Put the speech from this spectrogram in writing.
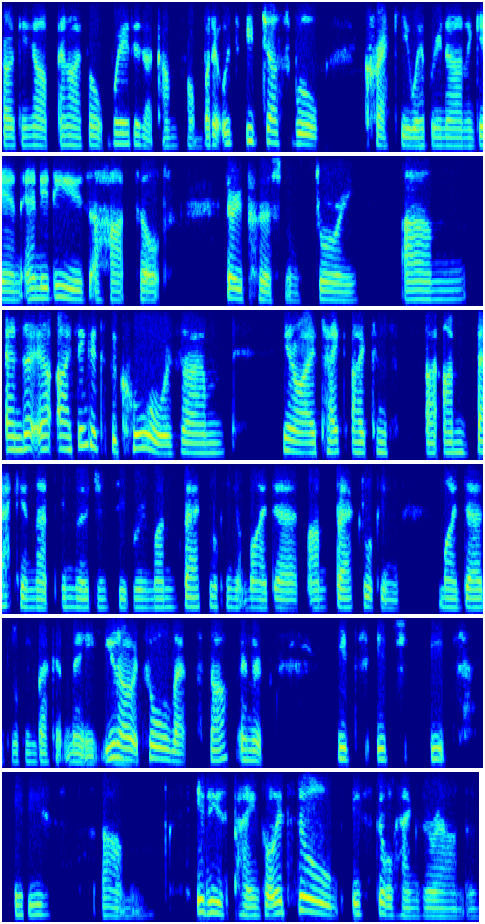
choking up, and I thought, where did that come from? But it was, it just will crack you every now and again, and it is a heartfelt, very personal story. Um, and I think it's because, um, you know, I take, I can, I'm back in that emergency room. I'm back looking at my dad. I'm back looking, my dad's looking back at me. You know, it's all that stuff, and it's, it's, it's, it's, it is. Um, it is painful. It still it still hangs around, and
